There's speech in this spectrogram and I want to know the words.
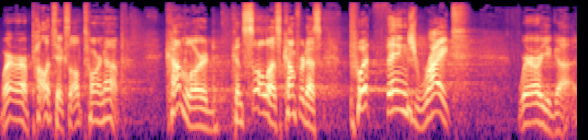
Where are our politics all torn up? Come, Lord, console us, comfort us, put things right. Where are you, God?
